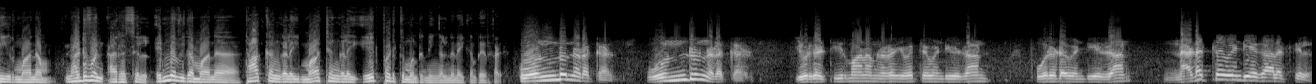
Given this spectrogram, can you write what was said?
தீர்மானம் நடுவன் அரசில் என்ன விதமான தாக்கங்களை மாற்றங்களை ஏற்படுத்தும் என்று நீங்கள் நினைக்கின்றீர்கள்? ஒன்றும் நடக்காது. ஒன்றும் நடக்காது. இவர்கள் தீர்மானம் நிறைவேற்ற வேண்டியதுதான் போரிட வேண்டியதுதான். நடத்த வேண்டிய காலத்தில்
